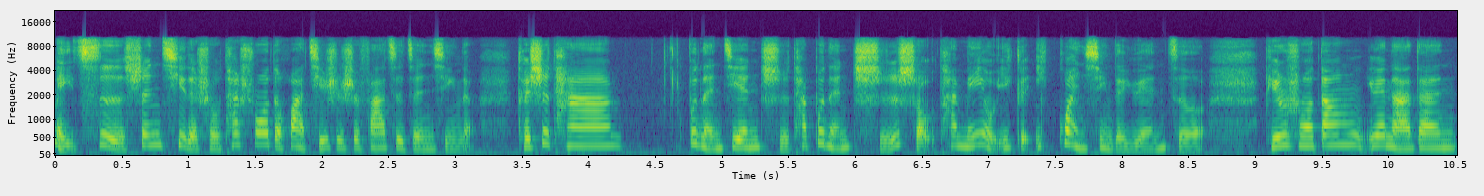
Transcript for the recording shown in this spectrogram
每次生气的时候，他说的话其实是发自真心的，可是他。不能坚持，他不能持守，他没有一个一贯性的原则。比如说，当约拿丹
